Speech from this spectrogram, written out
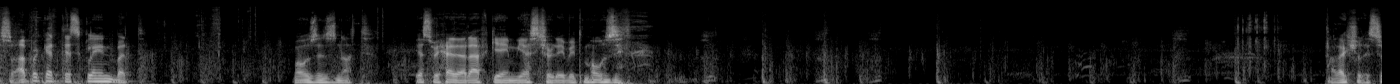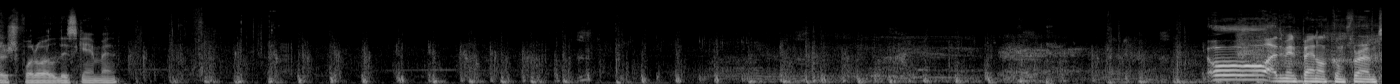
So uppercut is clean, but Mosin's not. Yes, we had a rough game yesterday with Mosin. I'll actually search for oil this game, man. Oh, admin panel confirmed.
